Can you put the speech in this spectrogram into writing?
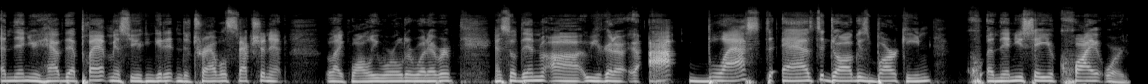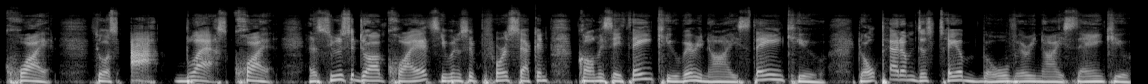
and then you have that plant mist, so you can get it in the travel section at like Wally World or whatever. And so then uh, you're gonna ah blast as the dog is barking, and then you say your quiet word, quiet. So it's ah blast, quiet. And as soon as the dog quiets, even if it's for a second, call me, say thank you, very nice, thank you. Don't pet him, just say oh, very nice, thank you.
